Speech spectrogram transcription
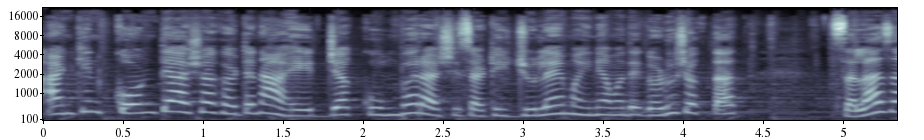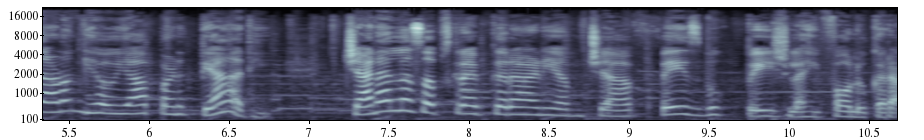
आणखीन कोणत्या अशा घटना आहेत ज्या कुंभ राशीसाठी जुलै महिन्यामध्ये घडू शकतात? चला जाणून घेऊया पण त्याआधी चॅनलला सबस्क्राईब करा आणि आमच्या फेसबुक पेजलाही फॉलो करा.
